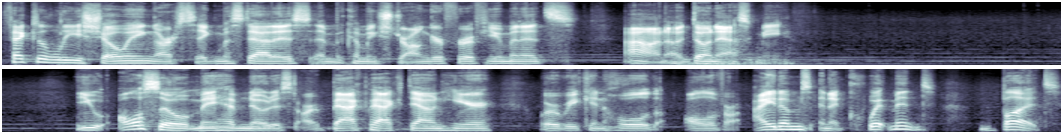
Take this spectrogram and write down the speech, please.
effectively showing our Sigma status and becoming stronger for a few minutes. I don't know, don't ask me. You also may have noticed our backpack down here where we can hold all of our items and equipment, but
